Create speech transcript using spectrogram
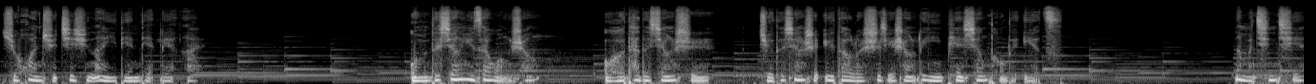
去换取继续那一点点恋爱。我们的相遇在网上，我和他的相识。觉得像是遇到了世界上另一片相同的叶子，那么亲切，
